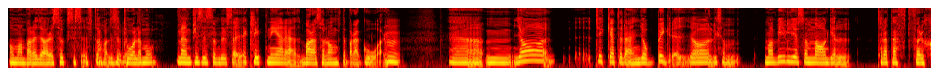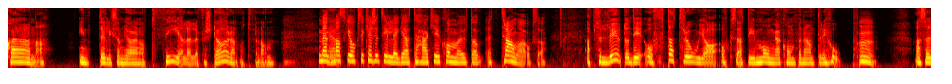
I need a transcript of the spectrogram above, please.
Om man bara gör det successivt och har lite Absolut. tålamod. Men precis som du säger, klipp ner det bara så långt det bara går. Mm. Eh, mm, jag tycker att det där är en jobbig grej. Jag liksom, man vill ju som terapeutförsköna. Inte liksom göra något fel eller förstöra något för någon. Men Ja. man ska också kanske tillägga att det här kan ju komma ut av ett trauma också. Absolut, och det är ofta tror jag också att det är många komponenter ihop. Mm. Alltså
